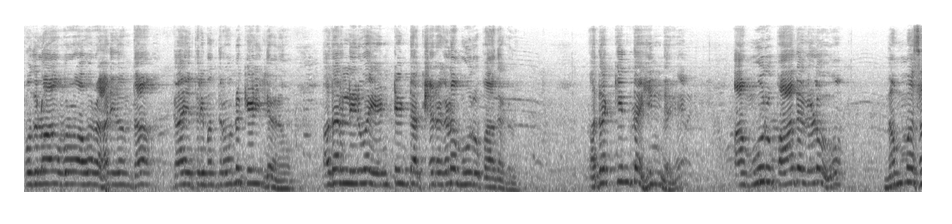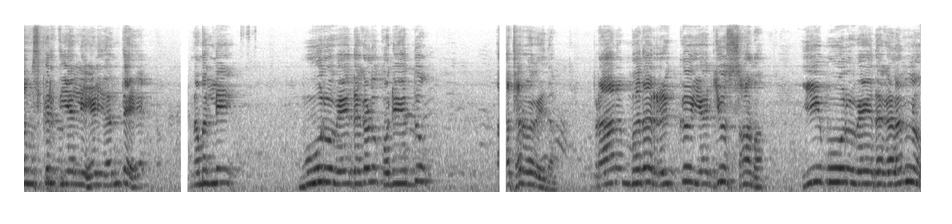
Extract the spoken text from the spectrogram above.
ಪೊದಲು ಅವರು ಅವರು ಹಾಡಿದಂಥ ಗಾಯತ್ರಿ ಮಂತ್ರವನ್ನು ಕೇಳಿದ್ದೇವೆ ನಾವು ಅದರಲ್ಲಿರುವ ಎಂಟೆಂಟು ಅಕ್ಷರಗಳ ಮೂರು ಪಾದಗಳು. ಅದಕ್ಕಿಂತ ಹಿಂದೆ ಆ ಮೂರು ಪಾದಗಳು ನಮ್ಮ ಸಂಸ್ಕೃತಿಯಲ್ಲಿ ಹೇಳಿದಂತೆ ನಮ್ಮಲ್ಲಿ ಮೂರು ವೇದಗಳು ಕೊನೆಯದ್ದು ಅಥರ್ವ ವೇದ ಪ್ರಾರಂಭದ ಋಕ್, ಯಜು, ಸಾಮ. ಈ ಮೂರು ವೇದಗಳನ್ನು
